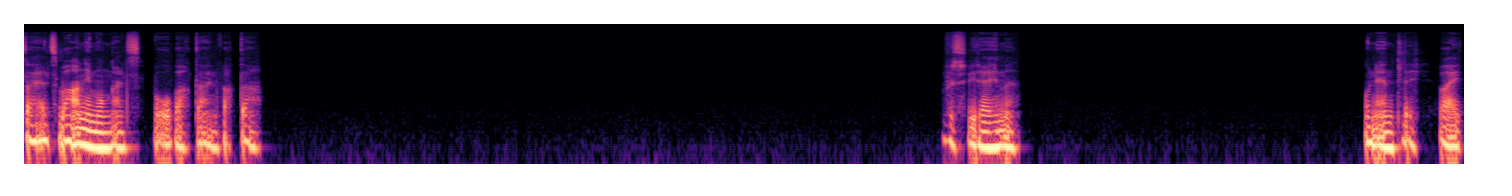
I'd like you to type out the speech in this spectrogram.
Sei als Wahrnehmung, als Beobachter einfach da. Du bist wie der Himmel. Unendlich weit.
